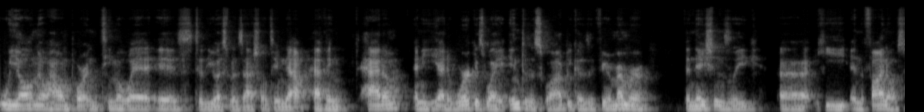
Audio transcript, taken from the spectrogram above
we all know how important Timo Weah is to the U.S. men's national team now, having had him and he had to work his way into the squad because if you remember the Nations League, uh, he in the finals,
